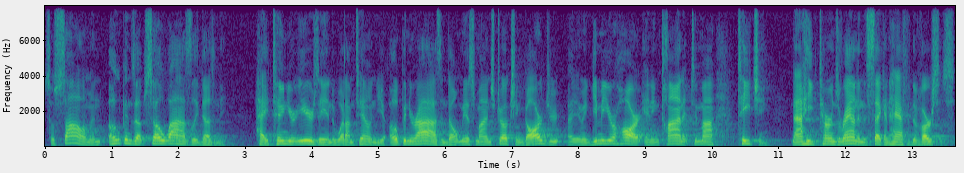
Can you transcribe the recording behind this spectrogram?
So Solomon opens up so wisely, doesn't he? Hey, tune your ears in to what I'm telling you. Open your eyes and don't miss my instruction. Guard your, I mean, give me your heart and incline it to my teaching. Now he turns around in the second half of the verses.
